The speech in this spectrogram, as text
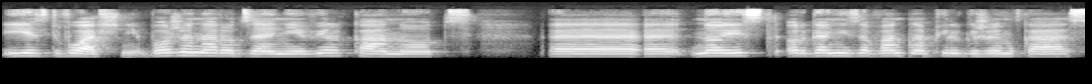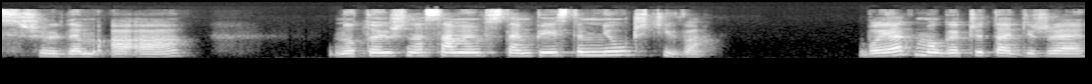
i jest właśnie Boże Narodzenie, Wielkanoc, e, no jest organizowana pielgrzymka z szyldem AA, no to już na samym wstępie jestem nieuczciwa. Bo jak mogę czytać, że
